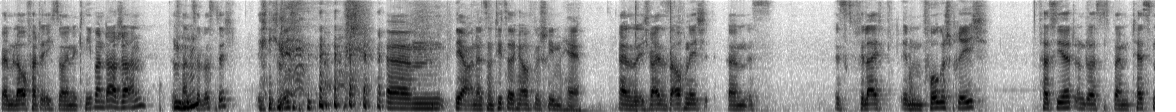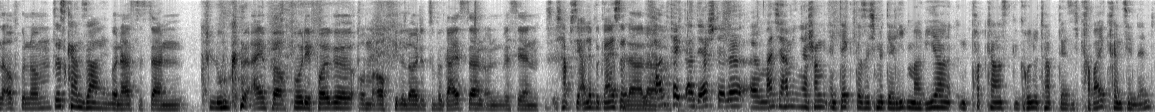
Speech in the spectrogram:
Beim Lauf hatte ich so eine Kniebandage an. Das fandst du lustig. Ich nicht. ähm, ja, und als Notiz habe ich mir aufgeschrieben, hä? Also ich weiß es auch nicht. Ähm, es ist vielleicht im Vorgespräch passiert und du hast es beim Testen aufgenommen Das kann sein. und hast es dann klug einfach vor die Folge, um auch viele Leute zu begeistern und ein bisschen Ich habe sie alle begeistert. Lala. Fun Fact an der Stelle, äh, manche haben ihn ja schon entdeckt, dass ich mit der lieben Maria einen Podcast gegründet habe, der sich Krawallkränzchen nennt.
